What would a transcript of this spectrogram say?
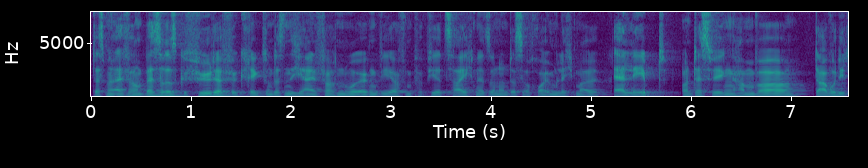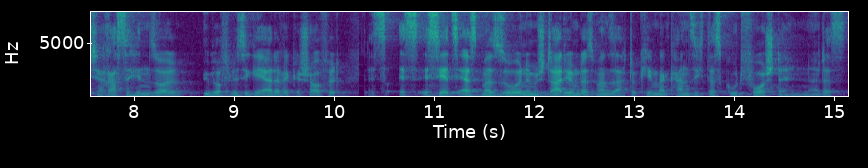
dass man einfach ein besseres Gefühl dafür kriegt und das nicht einfach nur irgendwie auf dem Papier zeichnet, sondern das auch räumlich mal erlebt. Und deswegen haben wir da, wo die Terrasse hin soll, überflüssige Erde weggeschaufelt. Es, es ist jetzt erstmal so in einem Stadium, dass man sagt, okay, man kann sich das gut vorstellen. Ne? Das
